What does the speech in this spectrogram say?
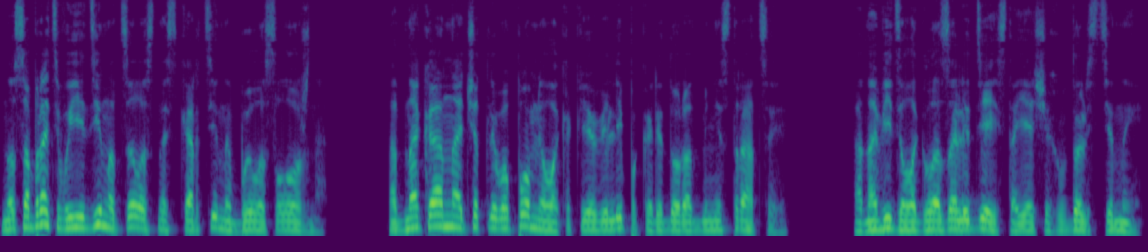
но собрать воедино целостность картины было сложно. Однако она отчетливо помнила, как ее вели по коридору администрации. Она видела глаза людей, стоящих вдоль стены.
